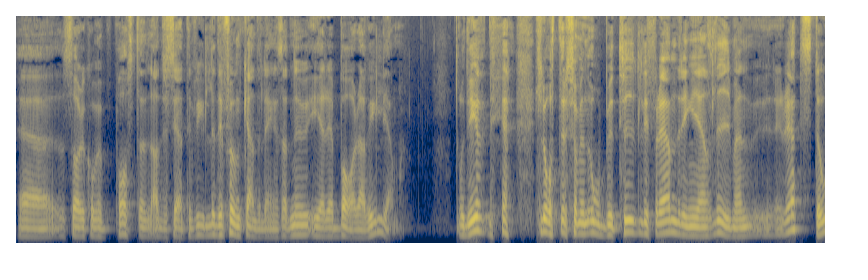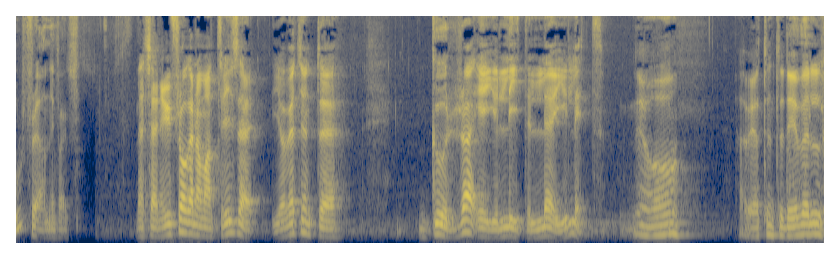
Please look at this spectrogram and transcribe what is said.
Eh, så har det kommit på posten adresserat till Ville. Det funkar inte längre, så att nu är det bara William. Och det, det låter som en obetydlig förändring i ens liv, men en rätt stor förändring faktiskt. Men sen är ju frågan om man trivs här. Jag vet ju inte. Gurra är ju lite löjligt. Ja, jag vet inte. Det är väl...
